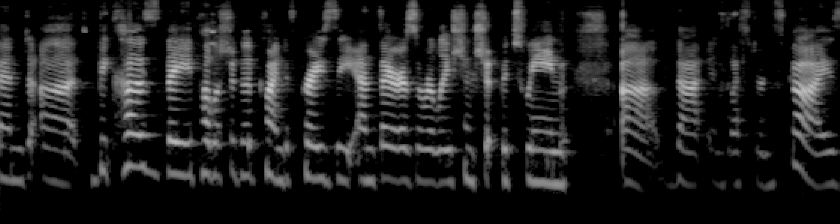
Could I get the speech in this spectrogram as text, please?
and uh, because they publish a good kind of crazy, and there is a relationship between uh, that and Western Skies,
